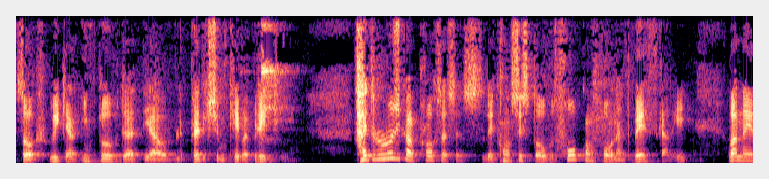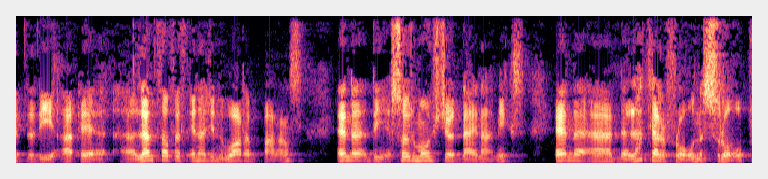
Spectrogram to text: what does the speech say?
So we can improve the, the prediction capability. Hydrological processes, they consist of four components basically. One is the uh, uh, land surface energy and water balance, and uh, the soil moisture dynamics, and uh, the lateral flow on the slope,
